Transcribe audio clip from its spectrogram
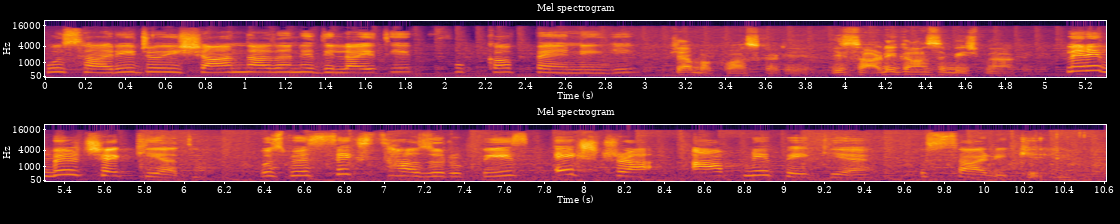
वो साड़ी जो ईशान दादा ने दिलाई थी वो कब पहनेगी? क्या बकवास कर रही है? ये साड़ी कहाँ से बीच में आ गई? मैंने बिल चेक किया था। उसमें सिक्स थाउज़ेंड रुपीज़ एक्स्ट्रा आपने पे किया है उस साड़ी के लिए।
